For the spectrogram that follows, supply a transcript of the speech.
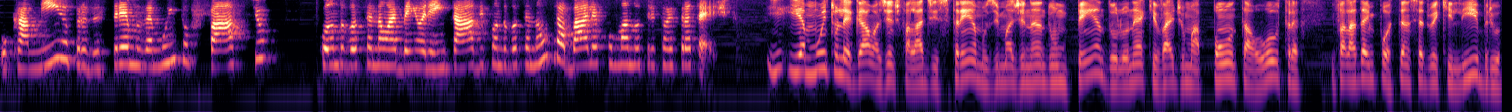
o caminho para os extremos é muito fácil quando você não é bem orientado e quando você não trabalha com uma nutrição estratégica. E, e, é muito legal a gente falar de extremos, imaginando um pêndulo, né, que vai de uma ponta a outra, e falar da importância do equilíbrio,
